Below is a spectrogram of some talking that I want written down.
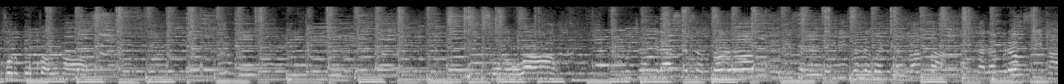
Fuertes palmas. Y se nos va. Muchas gracias a todos. Me dicen las negritas de Huachapamba. Hasta la próxima.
